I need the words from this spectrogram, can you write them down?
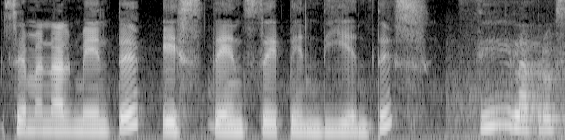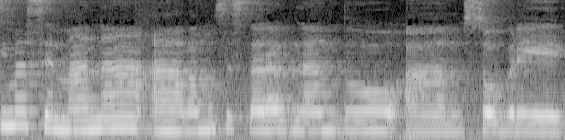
semanalmente, esténse pendientes. Sí, la próxima semana ah, vamos a estar hablando sobre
